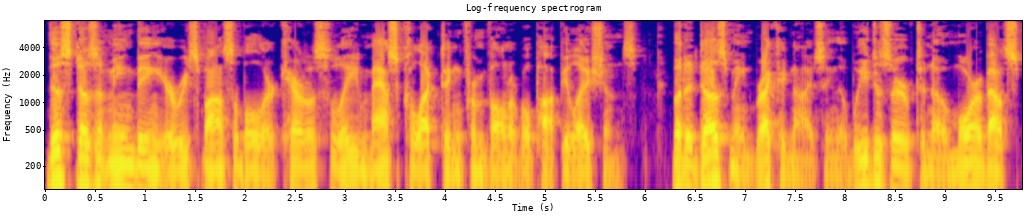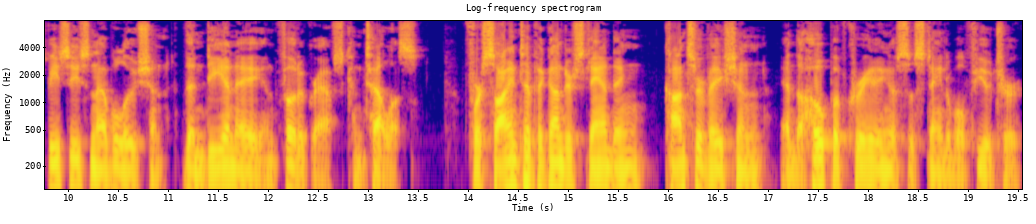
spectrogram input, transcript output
This doesn't mean being irresponsible or carelessly mass collecting from vulnerable populations, but it does mean recognizing that we deserve to know more about species and evolution than DNA and photographs can tell us. For scientific understanding, conservation, and the hope of creating a sustainable future,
